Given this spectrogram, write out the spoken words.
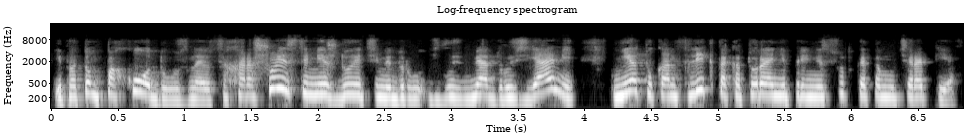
И потом по ходу узнается. Хорошо, если между этими двумя друзьями нету конфликта, который они принесут к этому терапевту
